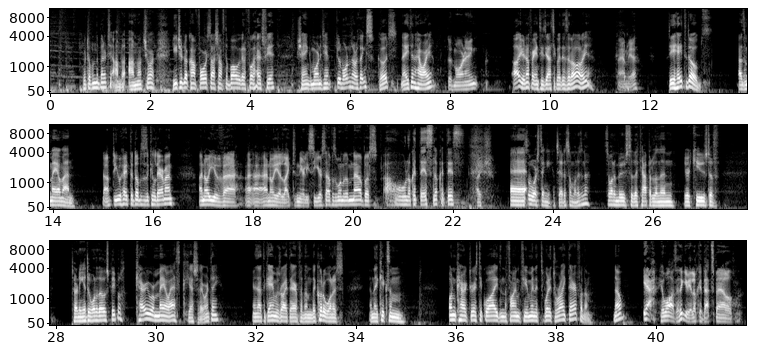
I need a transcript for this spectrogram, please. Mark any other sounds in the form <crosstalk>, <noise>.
Were Dublin the better team? I'm not, I'm not sure. YouTube.com forward slash off the ball. We've got a full house for you. Shane, good morning to you. Good morning, how are things? Good. Nathan, how are you? Good morning. Oh, you're not very enthusiastic about this at all, are you? I am, yeah. Do you hate the Dubs as a Mayo man? No, do you hate the Dubs as a Kildare man? I know you've. Uh, I, I know you like to nearly see yourself as one of them now, but Oh, look at this! Look at this! Ouch. Uh, That's the worst thing you can say to someone, isn't it? Someone who moves to the capital and then you're accused of turning into one of those people. Kerry were Mayo-esque yesterday, weren't they? In that the game was right there for them. They could have won it, and they kicked some uncharacteristic wides in the final few minutes. But it's right there for them. No, yeah, it was. I think if you look at that spell,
